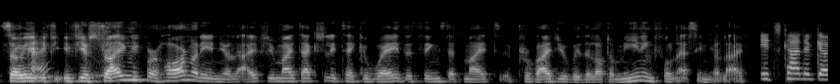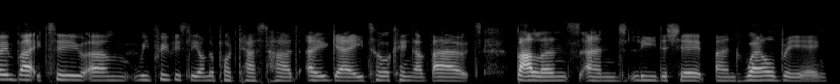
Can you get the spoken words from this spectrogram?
So Okay. if, if you're striving for harmony in your life, you might actually take away the things that might provide you with a lot of meaningfulness in your life. it's kind of going back to um, we previously on the podcast had Oge talking about balance and leadership and well-being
